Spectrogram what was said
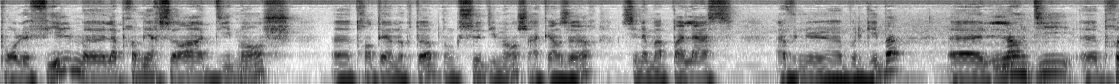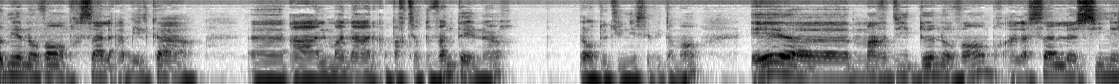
pour le film. La première sera dimanche 31 octobre, donc ce dimanche à 15h, cinéma Palace avenue euh, Bourguiba. Euh, lundi 1er euh, novembre, salle Amilcar à Almanar à partir de 21h, heure de Tunis évidemment. Et mardi 2 novembre à la salle Ciné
